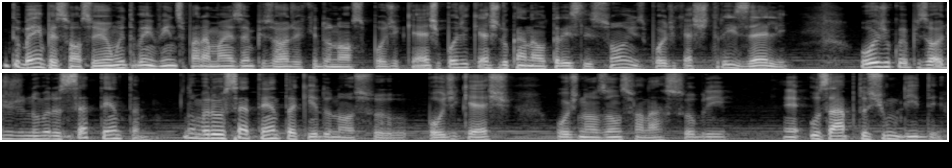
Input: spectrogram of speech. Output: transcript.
Muito bem, pessoal, sejam muito bem-vindos para mais um episódio aqui do nosso podcast, podcast do canal 3 Lições, podcast 3L. Hoje com o episódio de número 70, número 70 aqui do nosso podcast. Hoje nós vamos falar sobre é, os hábitos de um líder.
